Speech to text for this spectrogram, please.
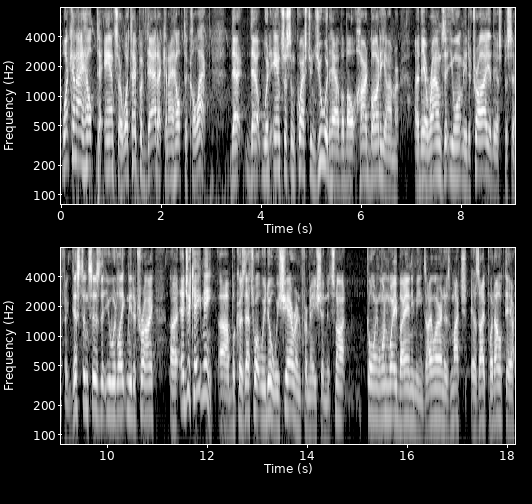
What can I help to answer? What type of data can I help to collect? That, that would answer some questions you would have about hard body armor. Are there rounds that you want me to try? Are there specific distances that you would like me to try? Uh, educate me, uh, because that's what we do. We share information. It's not going one way by any means. I learn as much as I put out there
